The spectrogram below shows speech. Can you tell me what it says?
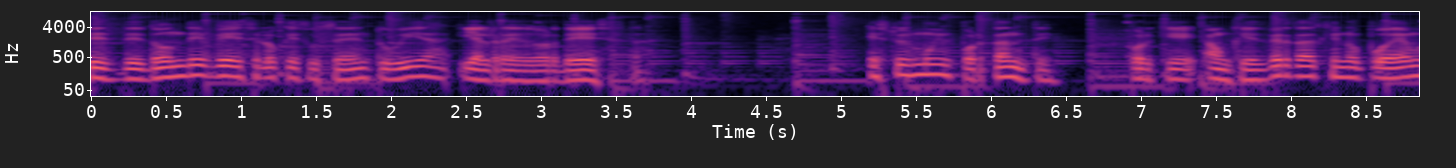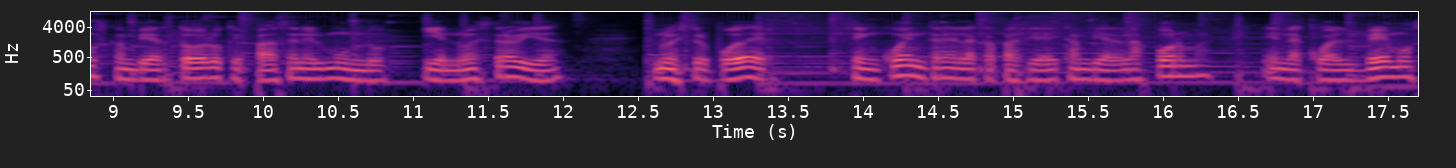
Desde dónde ves lo que sucede en tu vida y alrededor de esta. Esto es muy importante porque aunque es verdad que no podemos cambiar todo lo que pasa en el mundo y en nuestra vida, nuestro poder se encuentra en la capacidad de cambiar la forma en la cual vemos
